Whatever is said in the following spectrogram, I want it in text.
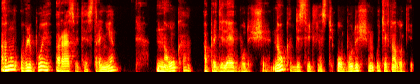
А ну, в любой развитой стране наука определяет будущее. Наука в действительности о будущем, о технологии.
